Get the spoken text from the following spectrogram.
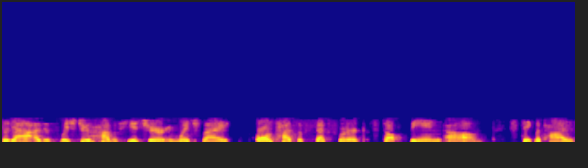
So yeah, I just wish to have a future in which like all types of sex work stop being um, stigmatized,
